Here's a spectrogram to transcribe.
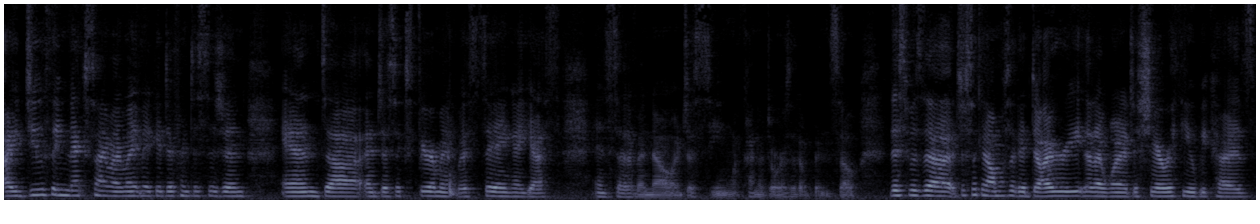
i do think next time i might make a different decision and uh, and just experiment with saying a yes instead of a no and just seeing what kind of doors it opens. So this was a just like almost like a diary that i wanted to share with you because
